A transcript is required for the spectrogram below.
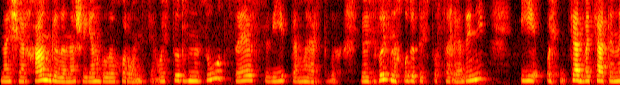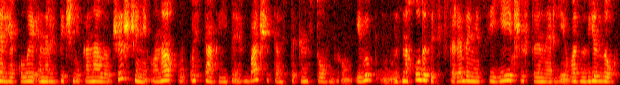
Наші архангели, наші янголи-охоронці. Ось тут внизу це світ мертвих. І ось ви знаходитесь посередині. І ось ця 20-та енергія, коли енергетичні канали очищені, вона ось так йде. Бачите, ось таким стовбуром. І ви знаходитесь всередині цієї чистої енергії. У вас зв'язок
